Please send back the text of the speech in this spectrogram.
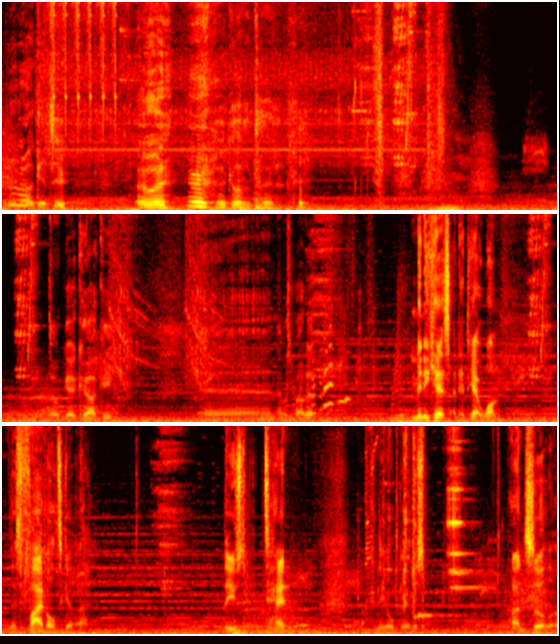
I don't know, I get two. Oh, uh, oh god, I'm tired. don't get cocky. And that was about it. Mini kits, I did get one. There's five altogether. There used to be ten back in the old games. Han Solo,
